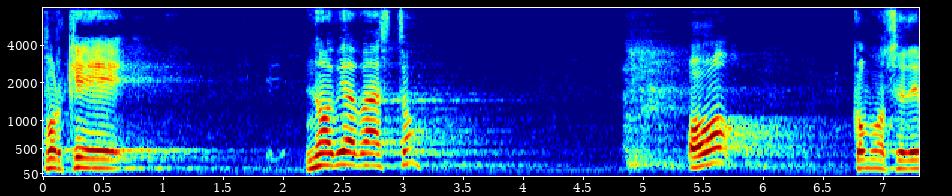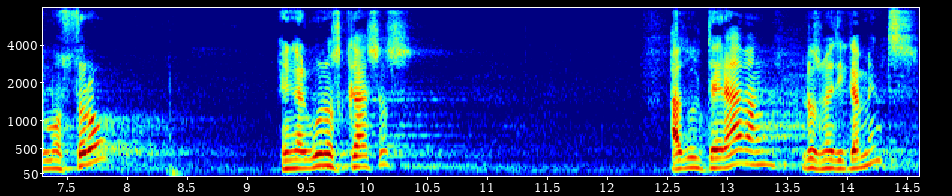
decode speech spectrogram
porque no había abasto o, como se demostró en algunos casos, adulteraban los medicamentos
